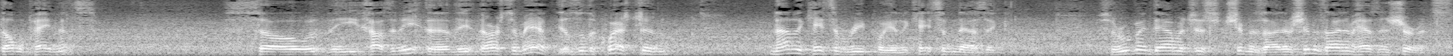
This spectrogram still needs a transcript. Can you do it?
double payments. So the Chazani, uh, the, the deals with the question, not in the case of Ripoy, in the case of Nezik. So Reuben damages Shimon's item. Shimon's item has insurance.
